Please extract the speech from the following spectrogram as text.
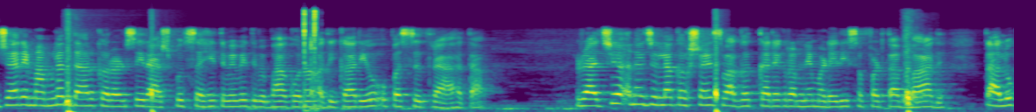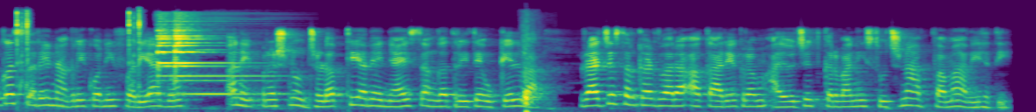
જ્યારે મામલતદાર કરણસિંહ રાજપૂત સહિત વિવિધ વિભાગોના અધિકારીઓ ઉપસ્થિત રહ્યા હતા. રાજ્ય અને જિલ્લા કક્ષાએ સ્વાગત કાર્યક્રમને મળેલી સફળતા બાદ તાલુકા સ્તરે નાગરિકોની ફરિયાદો અને પ્રશ્નો ઝડપથી અને ન્યાયસંગત રીતે ઉકેલવા રાજ્ય સરકાર દ્વારા આ કાર્યક્રમ આયોજિત કરવાની સૂચના આપવામાં આવી હતી,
